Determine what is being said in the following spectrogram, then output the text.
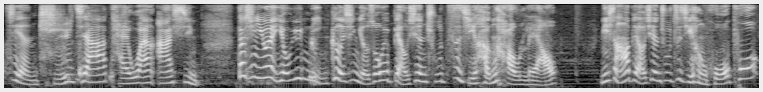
俭持家，台湾阿信。但是因为由于你个性有时候会表现出自己很好聊，你想要表现出自己很活泼，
